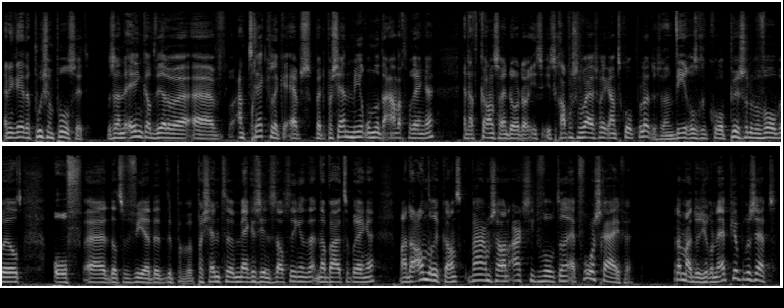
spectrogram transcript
En ik denk dat push en pull zit. Dus aan de ene kant willen we uh, aantrekkelijke apps bij de patiënt meer onder de aandacht brengen. En dat kan zijn door er iets, iets grappigs voor wijze aan te koppelen. Dus een wereldrecord puzzelen bijvoorbeeld. Of uh, dat we via de, de patiëntenmagazines dat soort dingen naar buiten brengen. Maar aan de andere kant, waarom zou een arts niet bijvoorbeeld een app voorschrijven? Dan maar doe je een appje op recept.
